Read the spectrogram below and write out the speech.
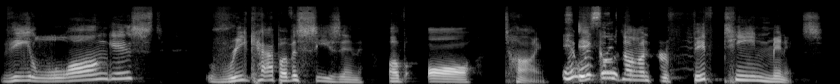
the longest recap of a season of all time. It, it goes like, on for 15 minutes.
